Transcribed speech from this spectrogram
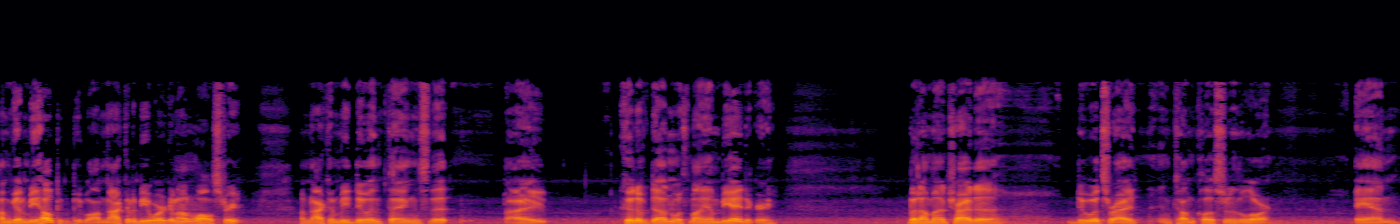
I'm going to be helping people. I'm not going to be working on Wall Street. I'm not going to be doing things that I could have done with my MBA degree. But I'm going to try to do what's right and come closer to the Lord. And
